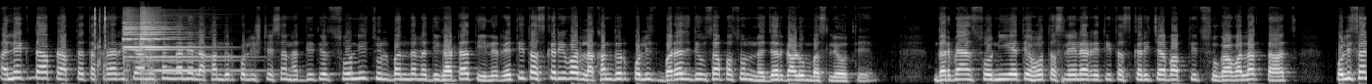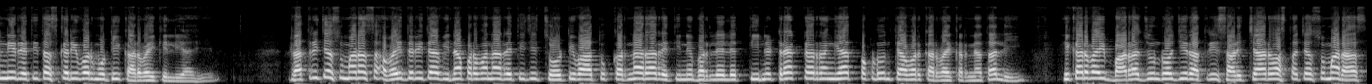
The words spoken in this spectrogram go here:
अनेकदा प्राप्त तक्रारीच्या अनुषंगाने लाखांदूर पोलीस स्टेशन हद्दीतील सोनी चुलबंद नदी घाटातील रेती तस्करीवर लाखांदूर पोलीस बऱ्याच दिवसापासून नजर गाळून बसले होते. दरम्यान सोनी येथे होत असलेल्या रेती तस्करीच्या बाबतीत सुगावा लागताच पोलिसांनी रेती तस्करीवर मोठी कारवाई केली आहे. रात्रीच्या सुमारास अवैधरित्या विनापरवाना रेतीची चोरटी वाहतूक करणारा रेतीने भरलेले तीन ट्रॅक्टर रंग्यात पकडून त्यावर कारवाई करण्यात आली. ही कारवाई बारा जून रोजी रात्री साडेचार वाजताच्या सुमारास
